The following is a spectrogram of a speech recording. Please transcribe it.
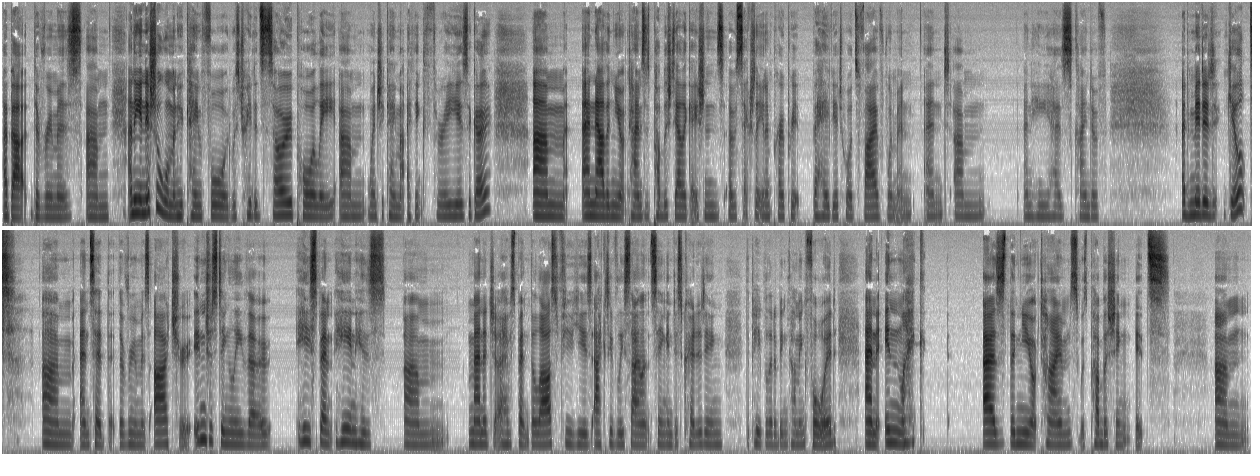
about the rumors. Um, and the initial woman who came forward was treated so poorly um, when she came out, I think, three years ago. Um, and now the New York Times has published the allegations of sexually inappropriate behavior towards five women, and um, and he has kind of admitted guilt um, and said that the rumors are true. Interestingly, though, he spent he and his um, manager have spent the last few years actively silencing and discrediting the people that have been coming forward, and in like as the New York Times was publishing its um,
